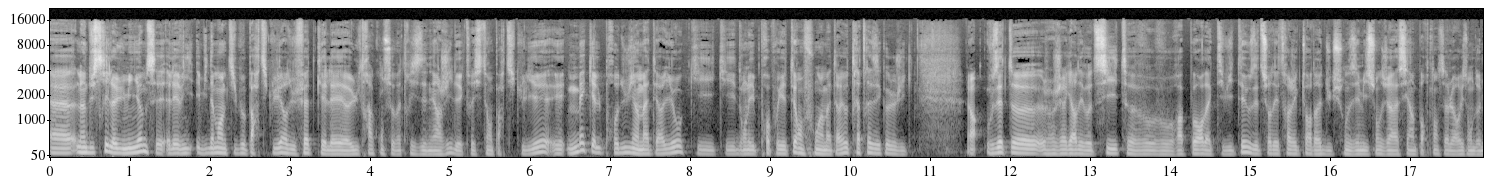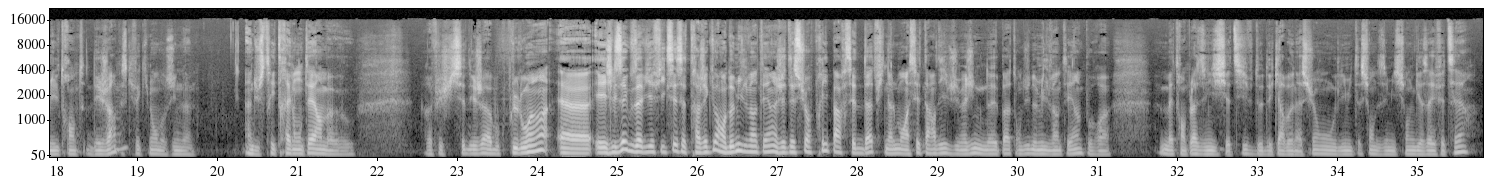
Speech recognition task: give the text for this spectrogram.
Euh, l'industrie de l'aluminium, elle est évidemment un petit peu particulière du fait qu'elle est ultra consommatrice d'énergie, d'électricité en particulier, mais qu'elle produit un matériau qui, dont les propriétés en font un matériau très très écologique. Alors, vous êtes, euh, j'ai regardé votre site, vos, rapports d'activité, vous êtes sur des trajectoires de réduction des émissions déjà assez importantes à l'horizon 2030 déjà, parce qu'effectivement, dans une industrie très long terme, réfléchissez déjà beaucoup plus loin. Euh, et je disais que vous aviez fixé cette trajectoire en 2021. J'étais surpris par cette date finalement assez tardive. J'imagine que vous n'avez pas attendu 2021 pour euh, mettre en place des initiatives de décarbonation ou de limitation des émissions de gaz à effet de serre.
